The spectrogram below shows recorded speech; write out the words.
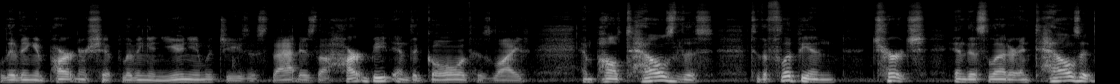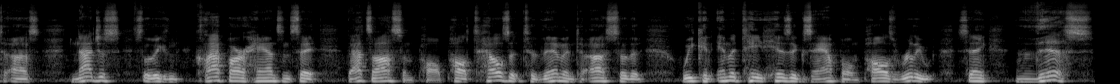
living in partnership, living in union with Jesus. That is the heartbeat and the goal of his life. And Paul tells this to the Philippian church in this letter and tells it to us not just so we can clap our hands and say, That's awesome, Paul. Paul tells it to them and to us so that we can imitate his example. And Paul's really saying, This,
